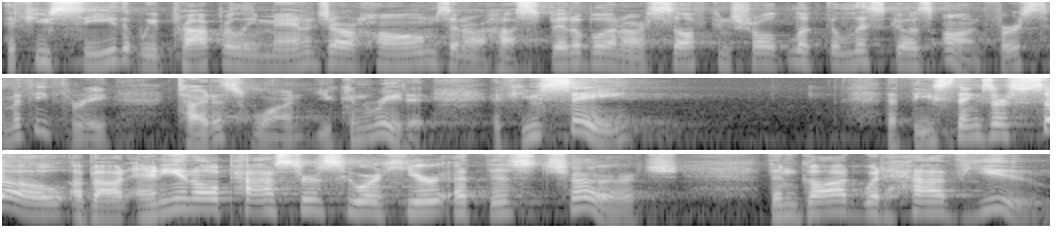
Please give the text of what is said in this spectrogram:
If you see that we properly manage our homes and are hospitable and are self controlled, look, the list goes on. 1 Timothy 3, Titus 1, you can read it. If you see that these things are so about any and all pastors who are here at this church, then God would have you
